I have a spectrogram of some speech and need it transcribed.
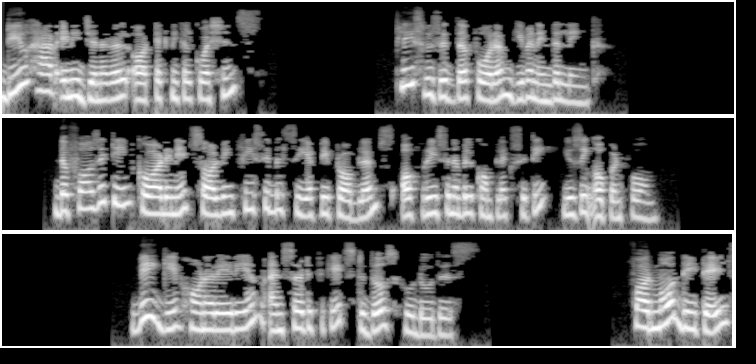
Do you have any general or technical questions? Please visit the forum given in the link. The FOSSEE team coordinates solving feasible CFD problems of reasonable complexity using OpenFOAM. We give honorarium and certificates to those who do this. For more details,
